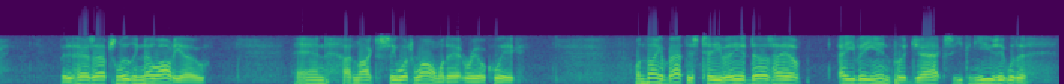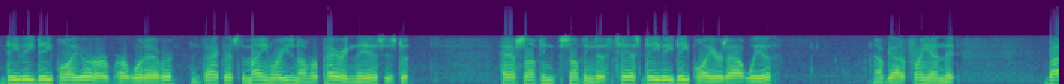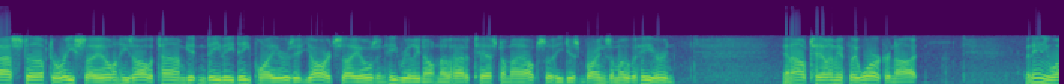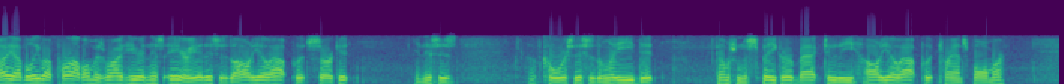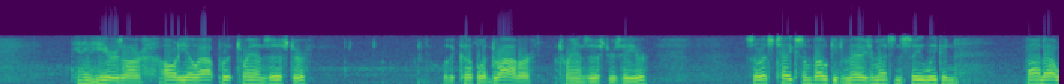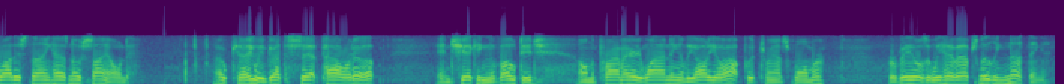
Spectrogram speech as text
but it has absolutely no audio. And I'd like to see what's wrong with that real quick. One thing about this TV, it does have AV input jacks. So you can use it with a DVD player or, or whatever. In fact, that's the main reason I'm repairing this is to have something something to test DVD players out with. I've got a friend that buys stuff to resell and he's all the time getting DVD players at yard sales and he really don't know how to test them out so he just brings them over here and and I'll tell him if they work or not. But anyway, I believe our problem is right here in this area. This is the audio output circuit and this is of course this is the lead that comes from the speaker back to the audio output transformer. And then here's our audio output transistor with a couple of driver transistors here. So let's take some voltage measurements and see we can find out why this thing has no sound. Okay we've got the set powered up and checking the voltage on the primary winding of the audio output transformer reveals that we have absolutely nothing.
